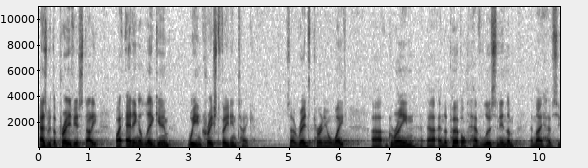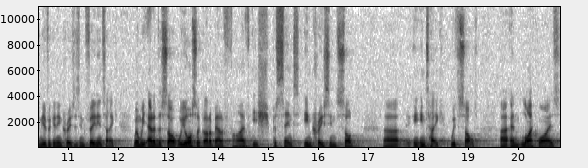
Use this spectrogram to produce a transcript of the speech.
as with the previous study, by adding a legume, we increased feed intake. So red's perennial wheat, uh, green uh, and the purple have lucerne in them and they have significant increases in feed intake. When we added the salt, we also got about a 5-ish percent increase in salt uh, intake with salt. Uh, and likewise,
